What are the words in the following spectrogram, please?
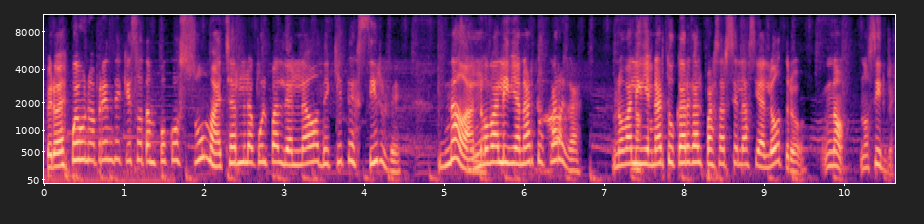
Pero después uno aprende que eso tampoco suma, echarle la culpa al de al lado, ¿de qué te sirve? Nada, no va a aliviar tu carga. No va a aliviar tu carga al pasársela hacia el otro. No, no sirve.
